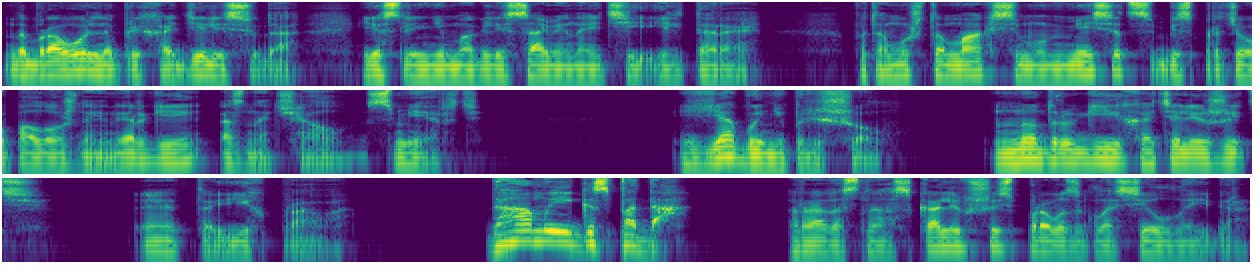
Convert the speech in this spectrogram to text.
добровольно приходили сюда, если не могли сами найти Ильтере, потому что максимум месяц без противоположной энергии означал смерть. Я бы не пришел. Но другие хотели жить. Это их право. «Дамы и господа!» Радостно оскалившись, провозгласил Лейбер.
